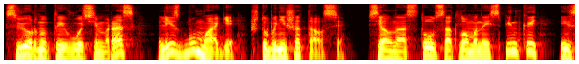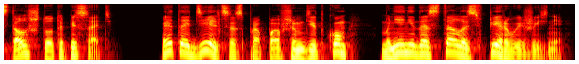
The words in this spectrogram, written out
свернутый восемь раз лист бумаги, чтобы не шатался. Сел на стул с отломанной спинкой и стал что-то писать. Это дельце с пропавшим детком мне не досталось в первой жизни –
